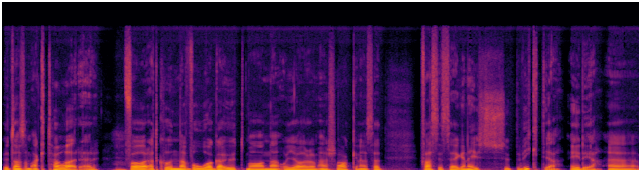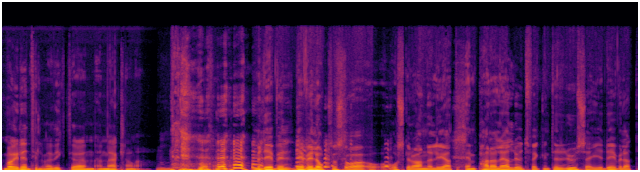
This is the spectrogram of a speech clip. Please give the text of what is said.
Utan som aktörer för att kunna våga utmana och göra de här sakerna. Så att fastighetsägarna är ju superviktiga i det. Eh, möjligen till och med viktigare än, än mäklarna. men det är, väl, det är väl också så, Oskar och Anneli, att en parallell utveckling till det du säger, det är väl att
